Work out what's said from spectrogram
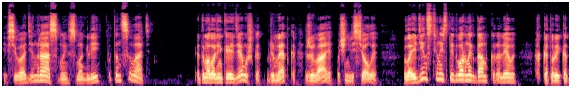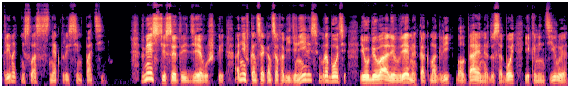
И всего один раз мы смогли потанцевать. Эта молоденькая девушка, брюнетка, живая, очень веселая, была единственной из придворных дам королевы, к которой Катрин отнеслась с некоторой симпатией. Вместе с этой девушкой они в конце концов объединились в работе и убивали время, как могли, болтая между собой и комментируя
